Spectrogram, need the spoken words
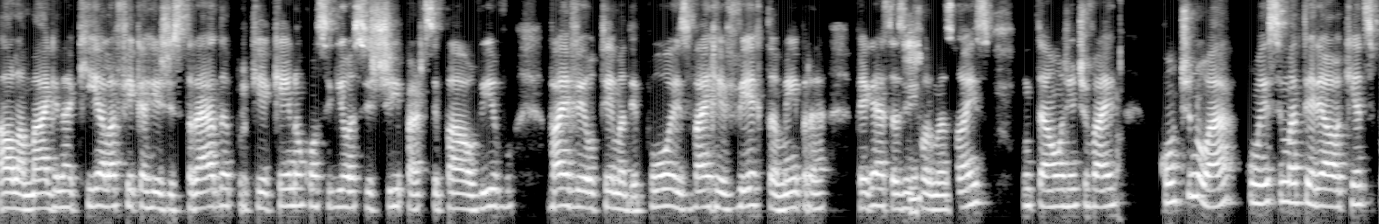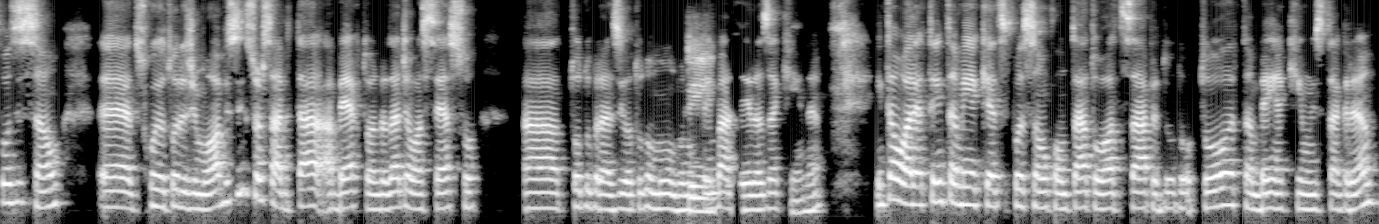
aula magna aqui, ela fica registrada, porque quem não conseguiu assistir, participar ao vivo, vai ver o tema depois, vai rever também para pegar essas Sim. informações. Então, a gente vai continuar com esse material aqui à disposição é, dos corretores de imóveis. E o senhor sabe, está aberto, na verdade, ao acesso a todo o Brasil, a todo mundo, não Sim. tem barreiras aqui, né? Então, olha, tem também aqui à disposição o contato, o WhatsApp do doutor, também aqui no Instagram.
